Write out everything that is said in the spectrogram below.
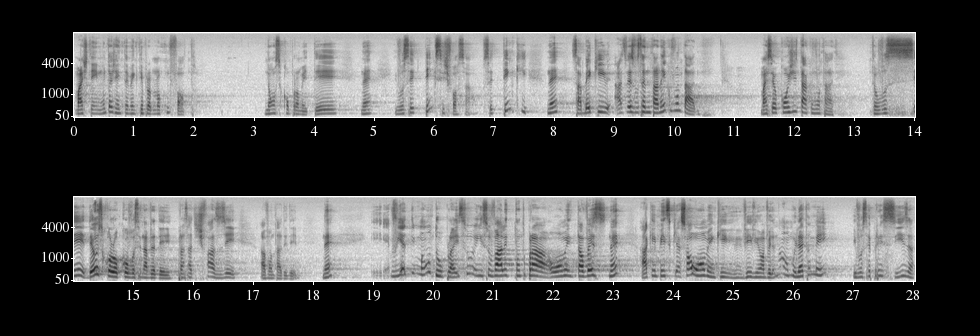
mas tem muita gente também que tem problema com falta. Não se comprometer, né? E você tem que se esforçar. Você tem que né, saber que às vezes você não está nem com vontade. Mas seu cônjuge está com vontade. Então você, Deus colocou você na vida dele para satisfazer a vontade dele, né? Via de mão dupla. Isso, isso vale tanto para o homem, talvez, né? Há quem pense que é só o homem que vive uma vida. Não, a mulher também. E você precisa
